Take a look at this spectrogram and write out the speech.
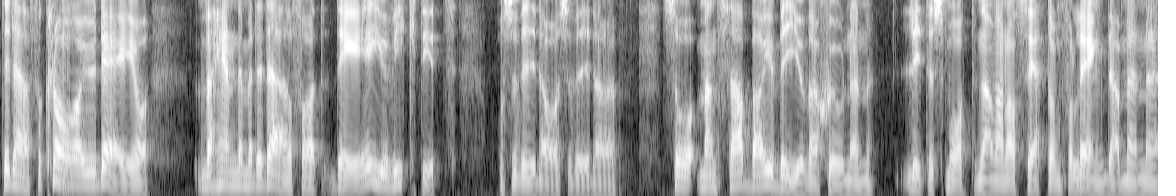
det där förklarar mm. ju det och vad händer med det där för att det är ju viktigt och så vidare och så vidare. Så man sabbar ju bioversionen lite smått när man har sett dem förlängda men uh,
